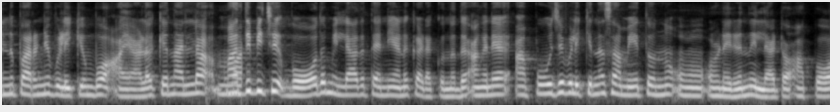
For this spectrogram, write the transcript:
എന്ന് പറഞ്ഞ് വിളിക്കുമ്പോൾ അയാളൊക്കെ നല്ല മദ്യപിച്ച് ബോധമില്ലാതെ തന്നെയാണ് കിടക്കുന്നത്. അങ്ങനെ ആ പൂജ വിളിക്കുന്ന സമയത്തൊന്നും ഉണരുന്നില്ല കേട്ടോ. അപ്പോൾ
